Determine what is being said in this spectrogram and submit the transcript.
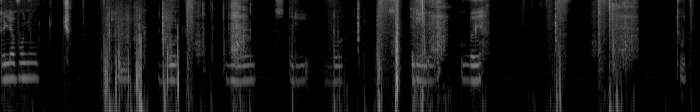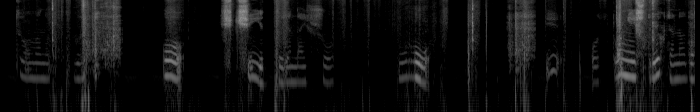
для вонючки в монстрі в стріли. Тут у мене вже- о щит я знайшов. Уро. І останній штрих це треба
